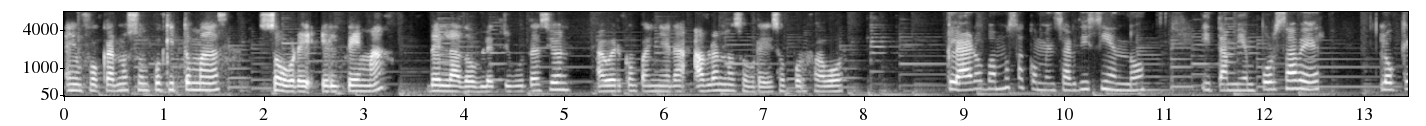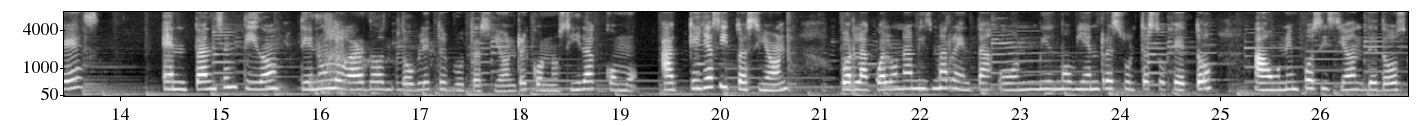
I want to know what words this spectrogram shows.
enfocarnos un poquito más sobre el tema de la doble tributación. A ver compañera, háblanos sobre eso por favor. Claro, vamos a comenzar diciendo y también por saber lo que es. En tal sentido, tiene un lugar de doble tributación reconocida como aquella situación por la cual una misma renta o un mismo bien resulta sujeto a una imposición de dos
